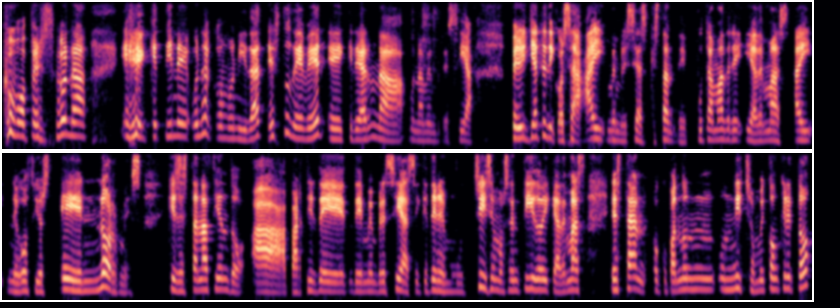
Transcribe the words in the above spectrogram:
como persona eh, que tiene una comunidad, es tu deber eh, crear una, una membresía. Pero ya te digo, o sea, hay membresías que están de puta madre y además hay negocios enormes que se están haciendo a partir de, membresías y que tienen muchísimo sentido y que además están ocupando un nicho muy concreto,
